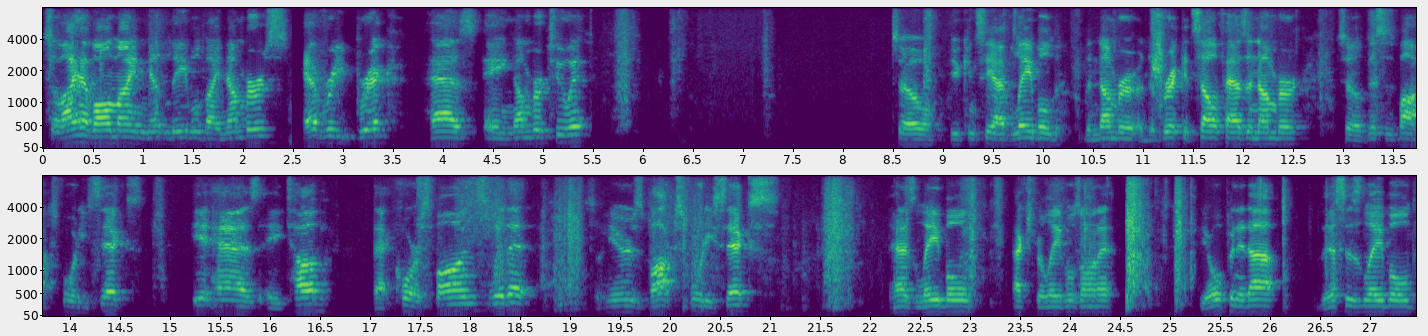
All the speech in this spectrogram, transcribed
So I have all mine labeled by numbers. Every brick has a number to it. So you can see I've labeled the number, the brick itself has a number. So this is box 46. It has a tub that corresponds with it. So here's box 46. It has label, extra labels on it. You open it up, this is labeled.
